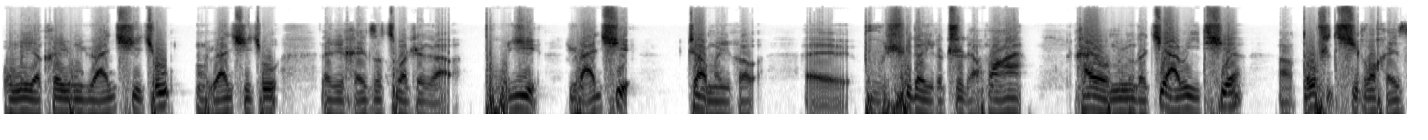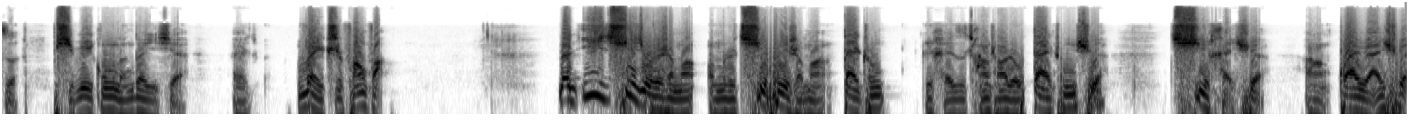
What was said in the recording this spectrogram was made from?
我们也可以用元气灸，用元气灸来给孩子做这个补益元气这么一个呃补虚的一个治疗方案。还有我们用的健胃贴啊，都是提高孩子脾胃功能的一些呃外治方法。那益气就是什么？我们是气会什么？膻中，给孩子常常揉膻中穴、气海穴啊、关元穴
